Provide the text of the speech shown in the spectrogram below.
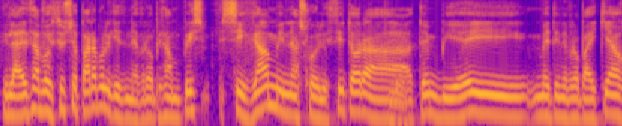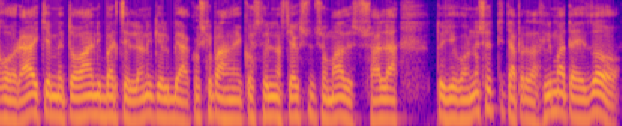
Δηλαδή θα βοηθούσε πάρα πολύ και την Ευρώπη. Θα μου πεις σιγά μην ασχοληθεί τώρα Ναι. το NBA με την ευρωπαϊκή αγορά και με το αν η Μπαρσελόνα και ο Ολυμπιακός και ο Παναθηναϊκός θέλουν να φτιάξουν τις ομάδες τους. Αλλά το γεγονός ότι τα πρωταθλήματα εδώ,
